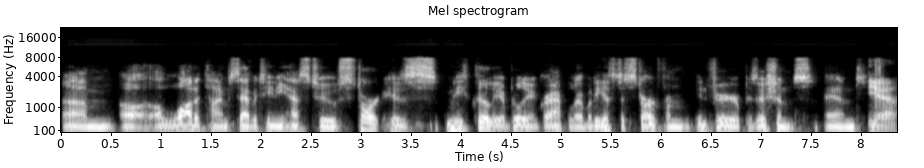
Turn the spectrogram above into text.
Um, a, a lot of times Sabatini has to start his. I mean, he's clearly a brilliant grappler, but he has to start from inferior positions and Yeah.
